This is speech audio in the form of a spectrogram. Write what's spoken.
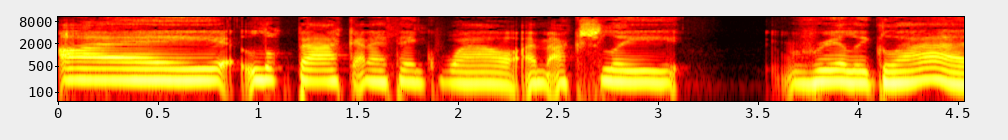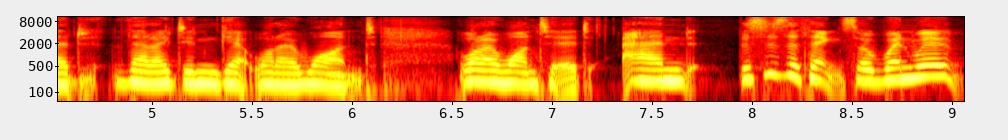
I look back and I think, wow, I'm actually really glad that I didn't get what I want, what I wanted. And this is the thing. So when we're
